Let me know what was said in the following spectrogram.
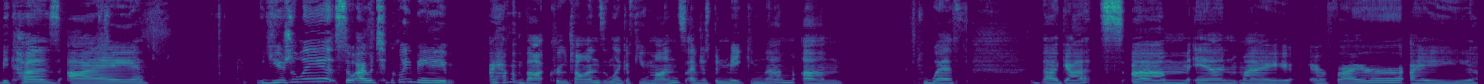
because I usually, so I would typically be, I haven't bought croutons in like a few months. I've just been making them, um, with baguettes um and my air fryer i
